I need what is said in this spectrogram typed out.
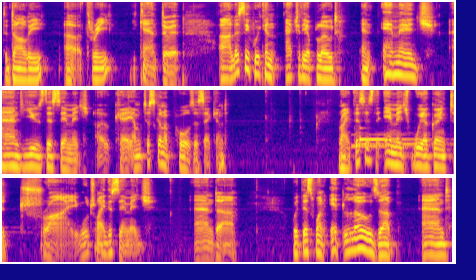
to DALL-E uh, 3? You can't do it. Uh, let's see if we can actually upload an image and use this image. Okay, I'm just going to pause a second. Right, this is the image we are going to try. We'll try this image. And uh, with this one, it loads up and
